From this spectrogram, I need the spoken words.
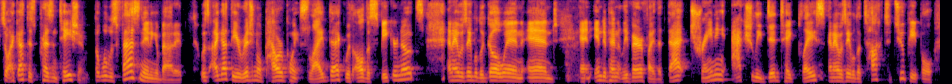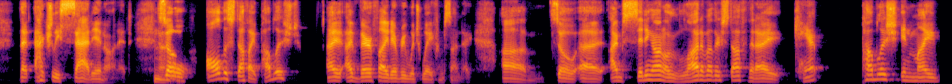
so i got this presentation. But what was fascinating about it was i got the original powerpoint slide deck with all the speaker notes and i was able to go in and and independently verify that that training actually did take place and i was able to talk to two people that actually sat in on it. No. So all the stuff I published, I, I, verified every which way from Sunday. Um, so uh, I'm sitting on a lot of other stuff that I can't publish in my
